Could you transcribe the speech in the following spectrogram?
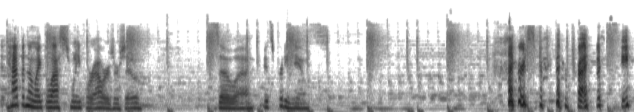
It happened in like the last 24 hours or so. So uh, it's pretty new. I respect their privacy.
